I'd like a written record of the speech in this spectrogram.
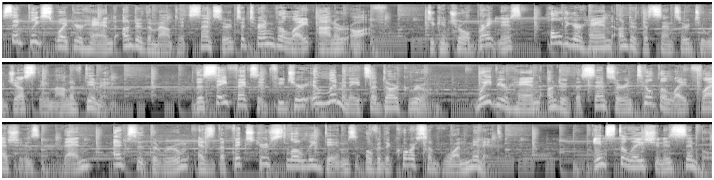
Simply swipe your hand under the mounted sensor to turn the light on or off. To control brightness, hold your hand under the sensor to adjust the amount of dimming. The Safe Exit feature eliminates a dark room. Wave your hand under the sensor until the light flashes, then exit the room as the fixture slowly dims over the course of one minute. Installation is simple.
